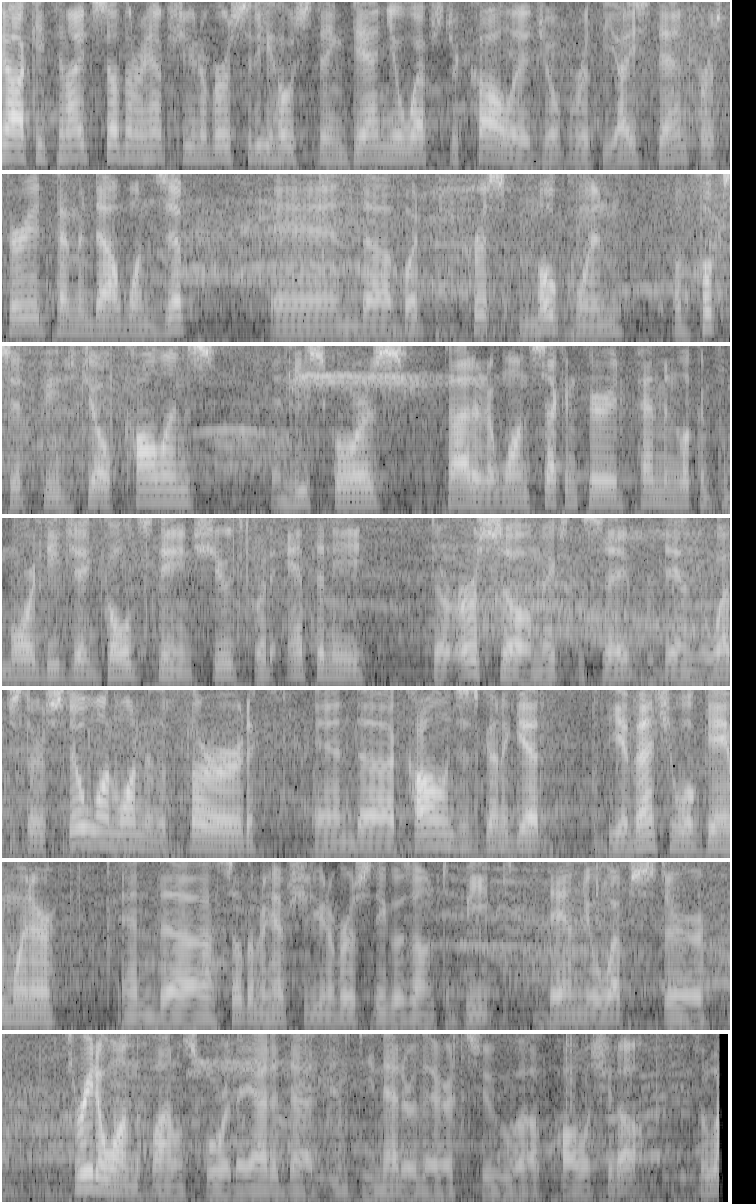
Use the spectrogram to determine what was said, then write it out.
hockey tonight. Southern Hampshire University hosting Daniel Webster College over at the Ice Den. First period, Penmen down one zip, and uh, but Chris Moquin of Hooksett feeds Joe Collins, and he scores. Tied it at one. Second period, Penmen looking for more. DJ Goldstein shoots, but Anthony DeUrso makes the save for Daniel Webster. Still 1-1 in the third, and uh, Collins is going to get the eventual game winner. And uh, Southern New Hampshire University goes on to beat Daniel Webster. Three to one, the final score. They added that empty netter there to uh, polish it off.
